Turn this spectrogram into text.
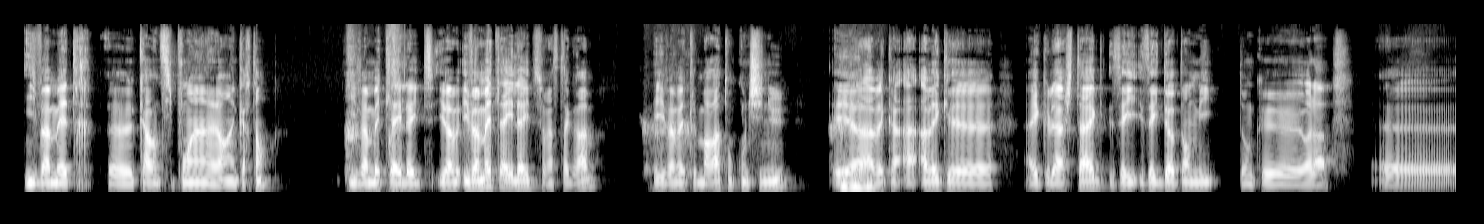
Il va mettre euh, 46 points en un carton. Il va mettre la highlight, il va, il va mettre la highlight sur Instagram et il va mettre le marathon continu et euh, avec avec euh, avec le hashtag they, they dubbed on me. Donc euh, voilà. Euh,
